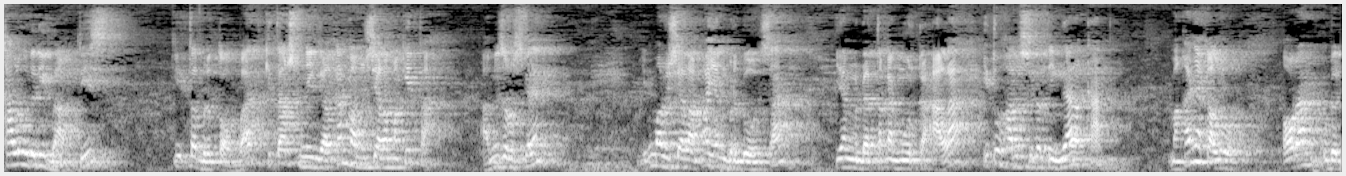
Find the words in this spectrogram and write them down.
kalau udah dibaptis kita bertobat kita harus meninggalkan manusia lama kita amin saudara sekalian ini manusia lama yang berdosa yang mendatangkan murka Allah itu harus kita tinggalkan Makanya kalau orang udah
